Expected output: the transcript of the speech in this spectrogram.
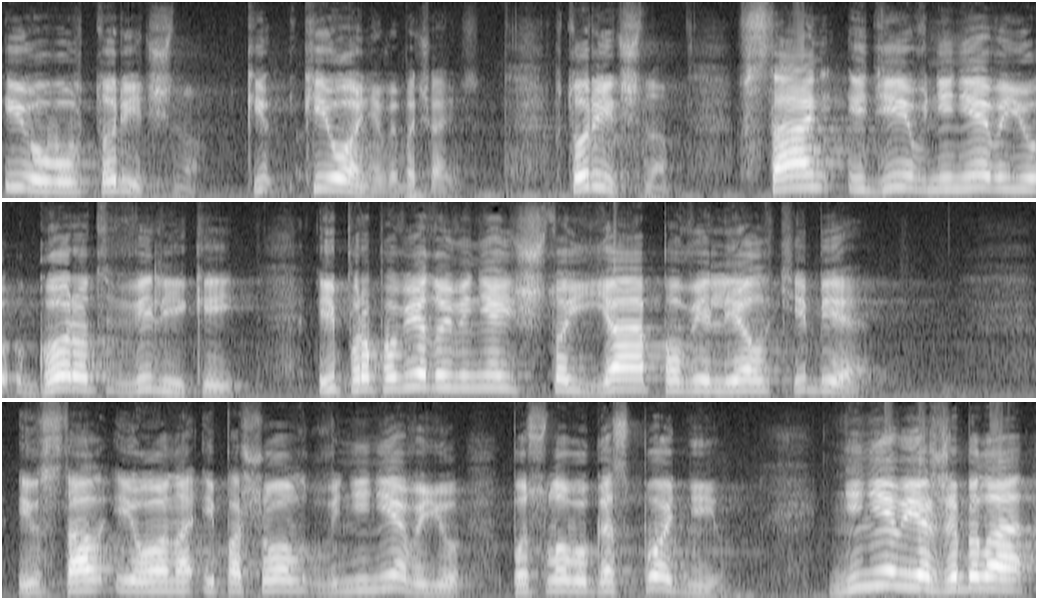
Іову вторічно, Кіоні, вибачаюсь, вторічно. Встань, иди в Ниневию, город великий, и проповедуй в что я повелел тебе. И встал Иона и пошел в Ниневию по слову Господнию. Ниневия же была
